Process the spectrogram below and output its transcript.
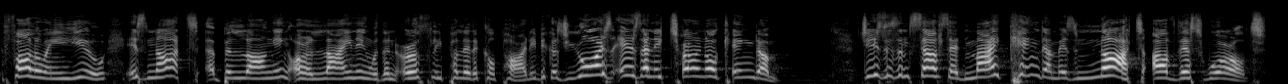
following you is not uh, belonging or aligning with an earthly political party because yours is an eternal kingdom. Jesus himself said, My kingdom is not of this world.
